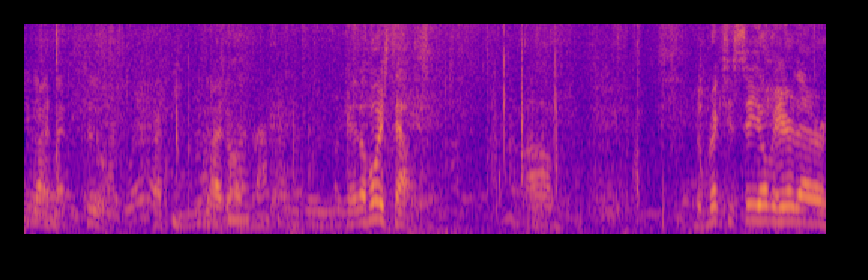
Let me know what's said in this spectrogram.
You guys might be too. You guys are. Okay, the hoist house. Um, the bricks you see over here that are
